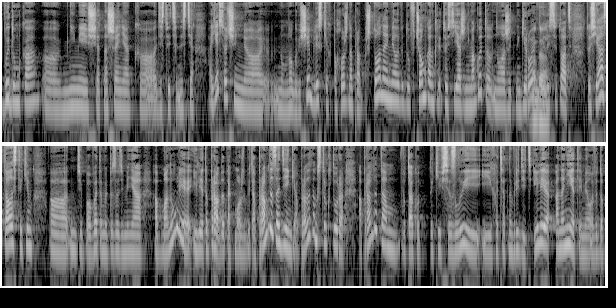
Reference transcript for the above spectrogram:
выдумка, э, не имеющая отношения к э, действительности, а есть очень э, ну, много вещей близких, похожих на правду. Что она имела в виду, в чем конкретно? То есть я же не могу это наложить на героев ну, да. или ситуацию. То есть я осталась таким, ну, типа, в этом эпизоде меня обманули, или это правда так может быть? А правда за деньги? А правда там структура? А правда там вот так вот такие все злые и хотят навредить? Или она не это имела в виду?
